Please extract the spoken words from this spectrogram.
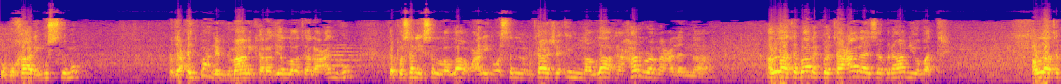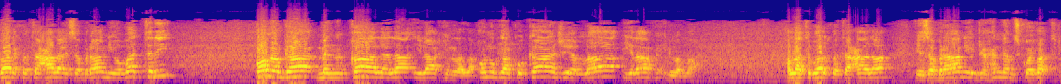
البخاري مسلم وجاء عبان بن مالك رضي الله تعالى عنه. تبسني صلى الله عليه وسلم كاجة إن الله حرم على النار. الله تبارك وتعالى إذا براني وبتري. الله تبارك وتعالى إذا براني وبتري onoga men kale la ilaha illallah. Onoga ko kaže la ilaha illallah. Allah tabaraka ta'ala je zabranio jahannamskoj vatri.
